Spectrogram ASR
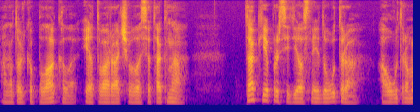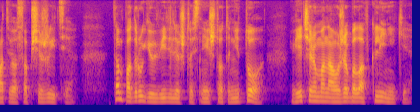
она только плакала и отворачивалась от окна. Так я просидел с ней до утра, а утром отвез в общежитие. Там подруги увидели, что с ней что-то не то. Вечером она уже была в клинике.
